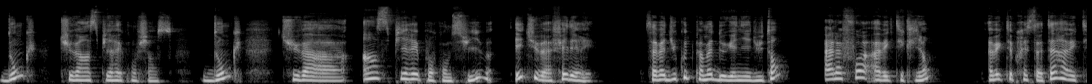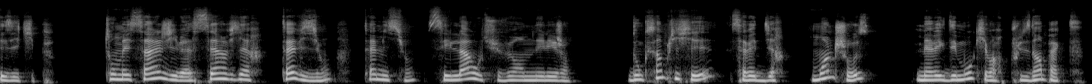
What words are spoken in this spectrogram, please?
donc tu vas inspirer confiance. Donc tu vas inspirer pour qu'on te suive et tu vas fédérer. Ça va du coup te permettre de gagner du temps, à la fois avec tes clients, avec tes prestataires, avec tes équipes. Ton message, il va servir ta vision, ta mission. C'est là où tu veux emmener les gens. Donc simplifier, ça va être dire moins de choses, mais avec des mots qui vont avoir plus d'impact,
